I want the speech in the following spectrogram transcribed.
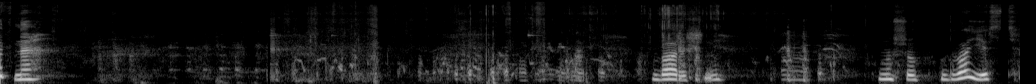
Одне. Барышні. Ну що, два єсть.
